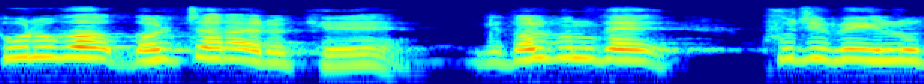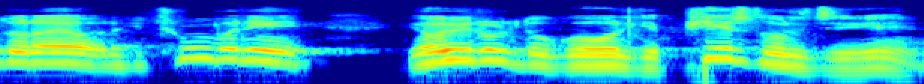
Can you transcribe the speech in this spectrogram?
도로가 넓잖아 이렇게. 넓은데 굳이 왜 일로 돌아요? 이렇게 충분히 여유를 두고 이렇게 피해서 돌지.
